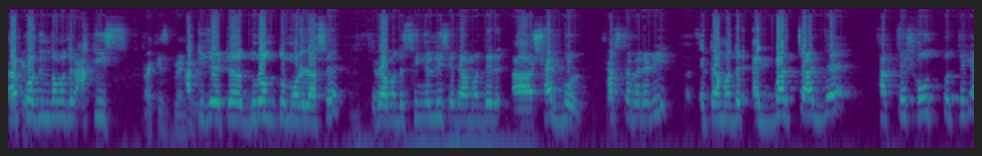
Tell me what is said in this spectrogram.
তারপর কিন্তু আমাদের আকিস রাকিস ব্র্যান্ড আকিজের একটা দুরন্ত মডেল আছে। এটা আমাদের সিঙ্গেল ডিস এটা আমাদের ষাট ভোল্ট পাঁচটা ব্যাটারি আচ্ছা। এটা আমাদের একবার চার্জে থাকছে সত্তর থেকে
